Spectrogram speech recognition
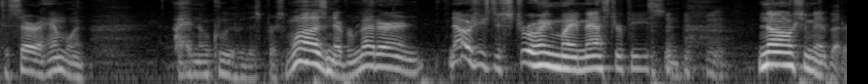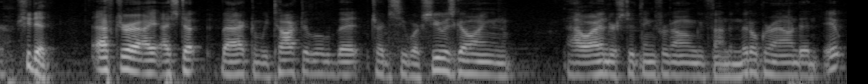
to sarah hamlin I had no clue who this person was, never met her, and now she's destroying my masterpiece. And no, she made it better. She did. After I, I stepped back and we talked a little bit, tried to see where she was going and how I understood things were going. We found a middle ground, and it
